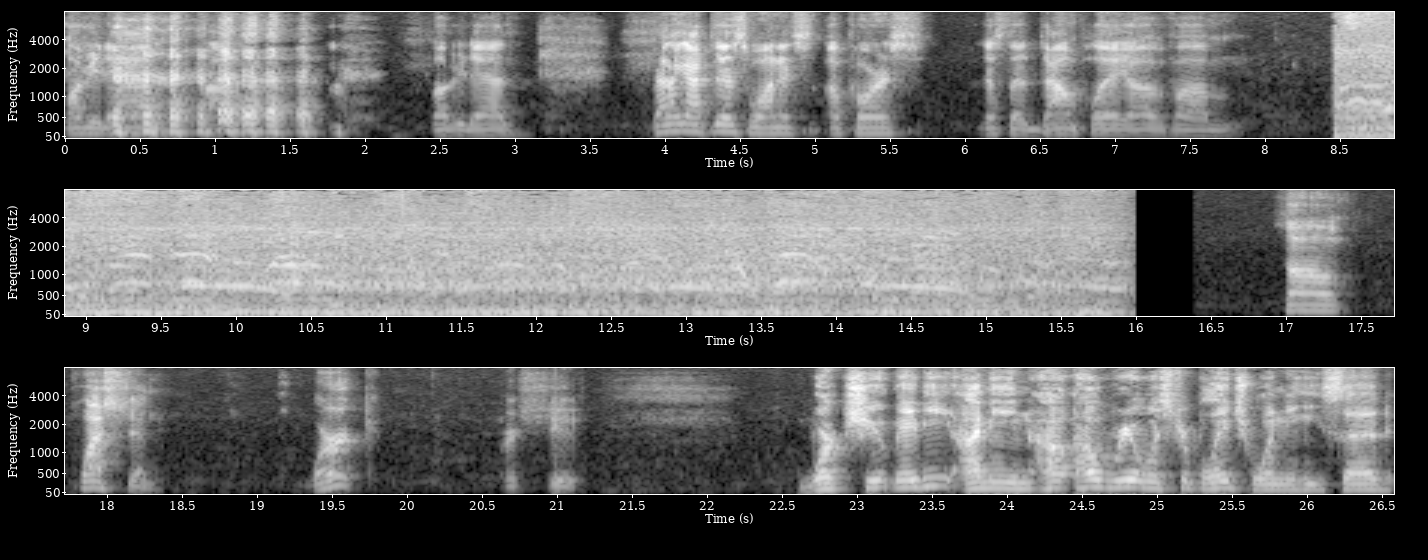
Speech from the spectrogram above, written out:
love you, Dad. Love you, Dad. Then I got this one. It's of course just a downplay of um, So, question: work or shoot? Work shoot, maybe. I mean, how, how real was Triple H when he said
